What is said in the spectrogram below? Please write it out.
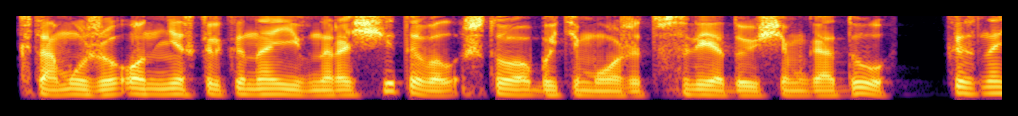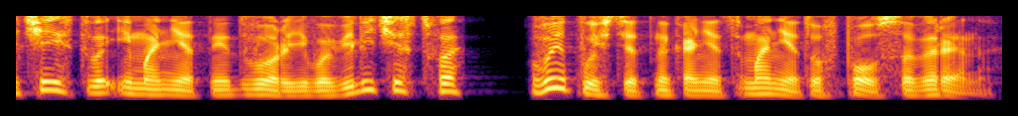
К тому же он несколько наивно рассчитывал, что, быть может, в следующем году казначейство и монетный двор Его Величества выпустят, наконец, монету в пол суверена.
